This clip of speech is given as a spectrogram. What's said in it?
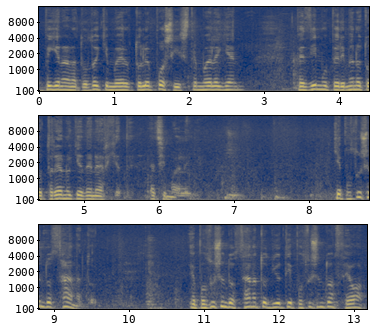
πήγαινα να το δω και μου το λέω πώς είστε, μου έλεγε παιδί μου περιμένω το τρένο και δεν έρχεται. Έτσι μου έλεγε. Και εποθούσε τον θάνατο. Εποθούσε τον θάνατο διότι εποθούσε τον Θεό.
